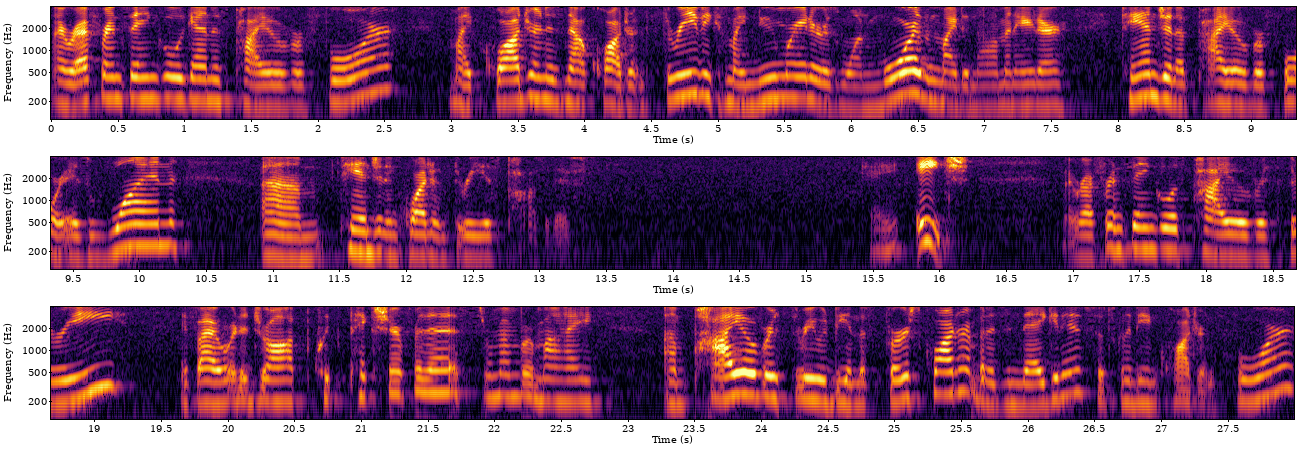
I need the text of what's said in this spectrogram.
My reference angle, again, is pi over 4. My quadrant is now quadrant 3 because my numerator is 1 more than my denominator. Tangent of pi over 4 is 1. Um, tangent in quadrant 3 is positive. Okay, H. My reference angle is pi over 3. If I were to draw a quick picture for this, remember my um, pi over 3 would be in the first quadrant, but it's negative, so it's going to be in quadrant 4.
